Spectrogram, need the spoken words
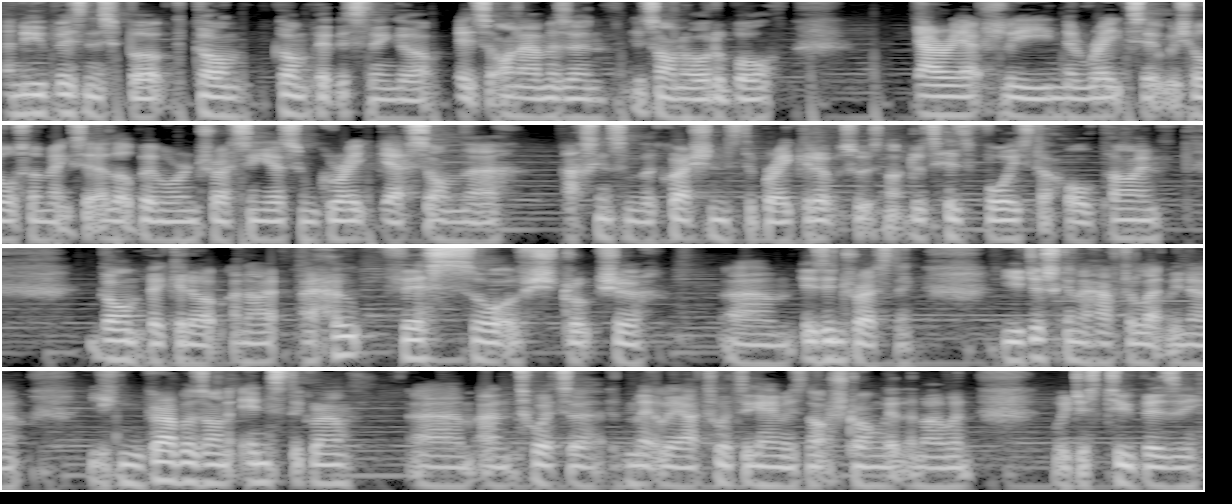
a new business book, go and, go and pick this thing up. It's on Amazon, it's on Audible. Gary actually narrates it, which also makes it a little bit more interesting. He has some great guests on there asking some of the questions to break it up so it's not just his voice the whole time. Go and pick it up, and I, I hope this sort of structure um, is interesting. You're just going to have to let me know. You can grab us on Instagram um, and Twitter. Admittedly, our Twitter game is not strong at the moment. We're just too busy.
